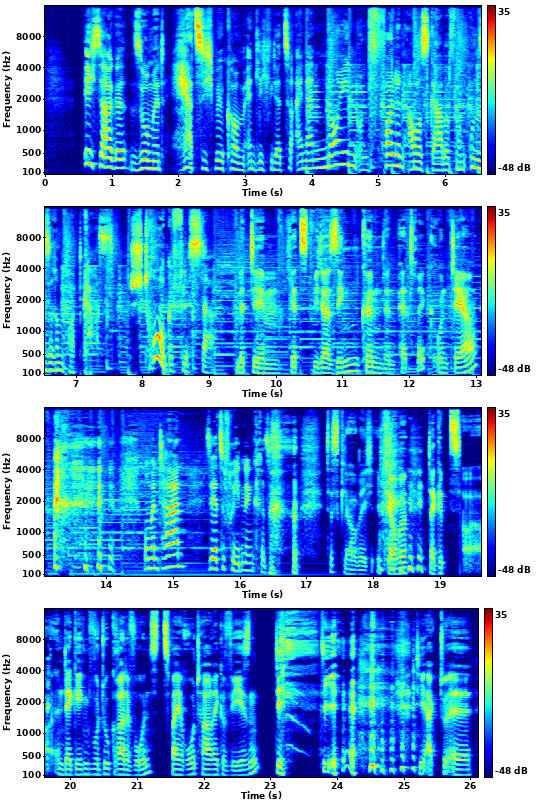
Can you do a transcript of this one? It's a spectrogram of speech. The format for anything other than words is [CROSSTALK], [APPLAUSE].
Ich sage somit herzlich willkommen endlich wieder zu einer neuen und vollen Ausgabe von unserem Podcast Strohgeflüster. Mit dem jetzt wieder singen könnenden Patrick und der [LAUGHS] momentan sehr zufriedenen Chris. [LAUGHS] das glaube ich. Ich glaube, da gibt's äh, in der Gegend, wo du gerade wohnst, zwei rothaarige Wesen, die [LAUGHS] die, die aktuell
